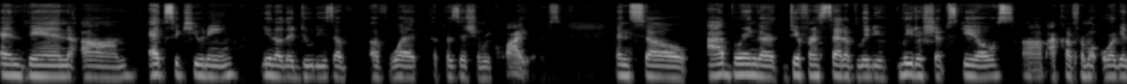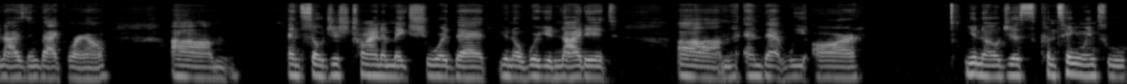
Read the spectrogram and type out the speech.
and then um, executing, you know, the duties of, of what the position requires. And so I bring a different set of leader, leadership skills. Um, I come from an organizing background. Um, and so just trying to make sure that, you know, we're united um, and that we are, you know, just continuing to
